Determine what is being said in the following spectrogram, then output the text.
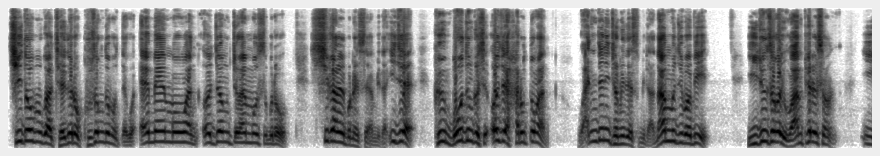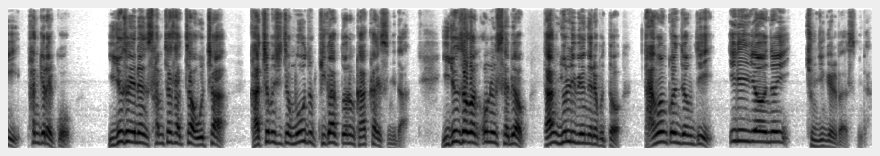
지도부가 제대로 구성도 못되고 애매모호한 어정쩡한 모습으로 시간을 보냈어야 합니다. 이제 그 모든 것이 어제 하루 동안 완전히 정리됐습니다. 남부지법이 이준석의 완패를 선, 이 판결했고 이준석에 는 3차, 4차, 5차 가처분 신청 모두 기각 또는 각하했습니다. 이준석은 오늘 새벽 당 윤리위원회로부터 당원권 정지 1년의 중징계를 받았습니다.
